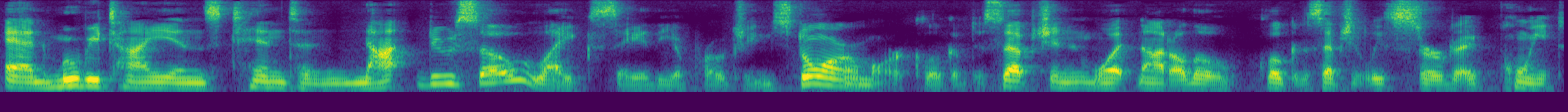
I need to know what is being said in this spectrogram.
And movie tie-ins tend to not do so, like say the approaching storm or Cloak of Deception and whatnot. Although Cloak of Deception at least served a point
